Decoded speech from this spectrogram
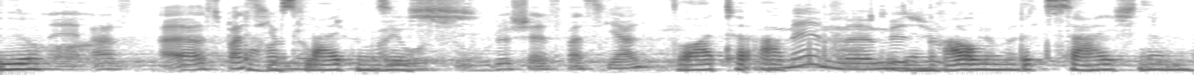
Ur, Daraus leiten sich Worte ab, die den Raum bezeichnen.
